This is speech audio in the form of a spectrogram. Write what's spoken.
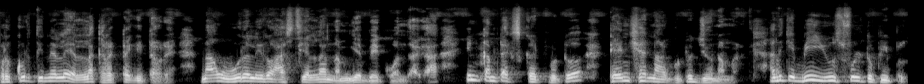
ಪ್ರಕೃತಿನಲ್ಲೇ ಎಲ್ಲ ಕರೆಕ್ಟಾಗಿ ಇಟ್ಟವ್ರೆ. ನಾವು ಊರಲ್ಲಿರೋ ಆಸ್ತಿ ಎಲ್ಲ ನಮಗೆ ಬೇಕು ಅಂದಾಗ ಇನ್ಕಮ್ ಟ್ಯಾಕ್ಸ್ ಕಟ್ಬಿಟ್ಟು ಟೆನ್ಷನ್ ಆಗ್ಬಿಟ್ಟು ಜೀವನ ಮಾಡ್ತೀವಿ. ಅದಕ್ಕೆ ಬಿ ಯೂಸ್ಫುಲ್ ಟು ಪೀಪಲ್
